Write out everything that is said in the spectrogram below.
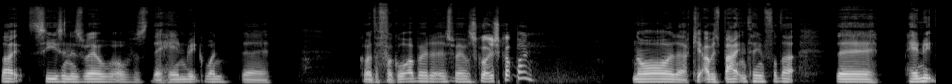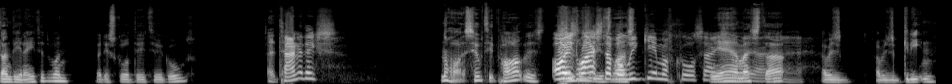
that season as well? Was the Henrik one. The God, I forgot about it as well. The Scottish Cup one. No, I was back in time for that. The Henrik Dundee United one where he scored the two goals. At Tannadice. No, at Celtic Park was. Oh, his last ever league game, of course. I Yeah, I missed that. yeah. I was I was greeting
